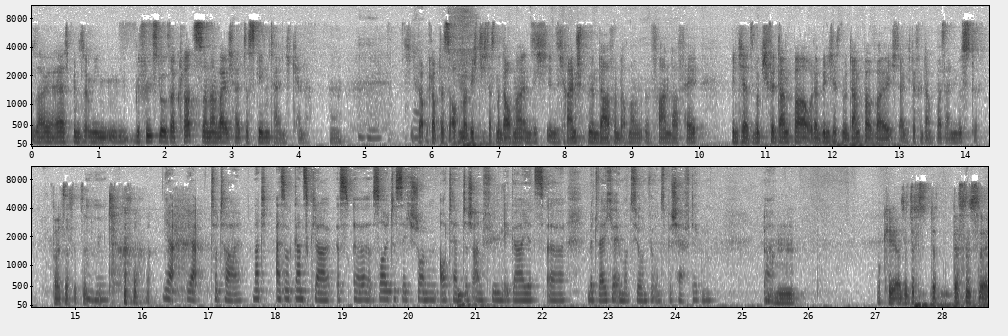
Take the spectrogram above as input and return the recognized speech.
sage, ja, ich bin so irgendwie ein gefühlsloser Klotz, sondern weil ich halt das Gegenteil nicht kenne. Ja. Mhm. Ich ja. glaube, glaub, das ist auch immer wichtig, dass man da auch mal in sich, in sich reinspüren darf und auch mal erfahren darf, hey, bin ich jetzt wirklich für dankbar oder bin ich jetzt nur dankbar, weil ich eigentlich dafür dankbar sein müsste, falls das jetzt Sinn mhm. ja, ja, total. Also ganz klar, es äh, sollte sich schon authentisch anfühlen, egal jetzt äh, mit welcher Emotion wir uns beschäftigen. Ja. Mhm. Okay, also das, das, das ist, äh,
